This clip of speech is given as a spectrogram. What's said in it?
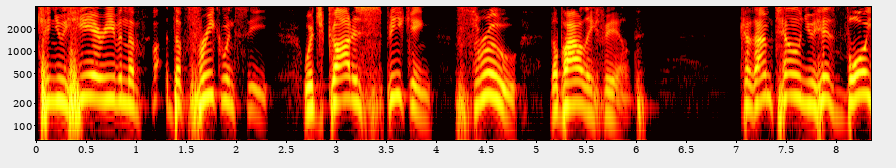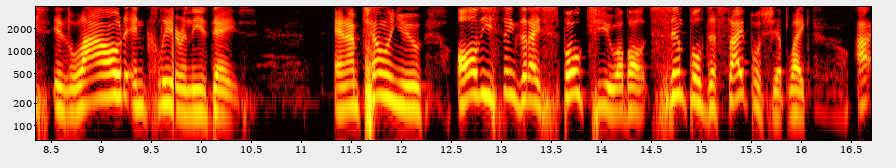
Can you hear even the, the frequency which God is speaking through the barley field? Because I'm telling you, his voice is loud and clear in these days. And I'm telling you, all these things that I spoke to you about simple discipleship, like I,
